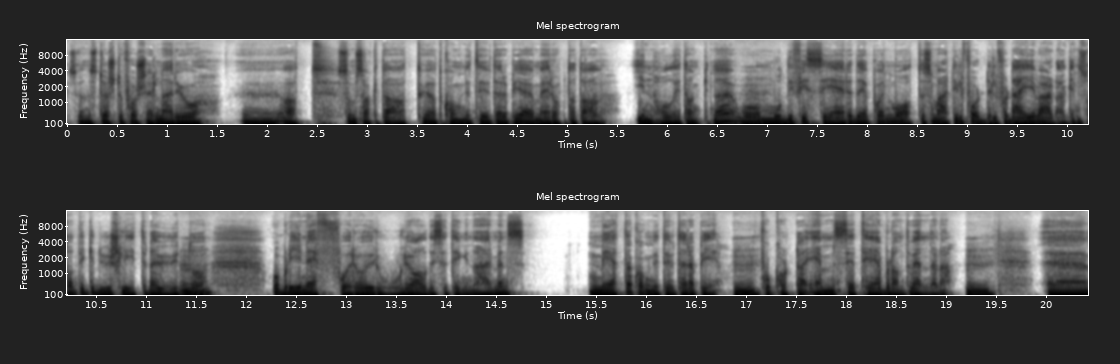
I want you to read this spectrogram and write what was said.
Så den største forskjellen er jo eh, at, som sagt, da, at, at kognitiv terapi er jo mer opptatt av innholdet i tankene, og modifisere det på en måte som er til fordel for deg i hverdagen, sånn at ikke du sliter deg ut og, og blir nedfor og urolig og alle disse tingene her. Mens metakognitiv terapi, forkorta MCT blant venner, da, eh,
